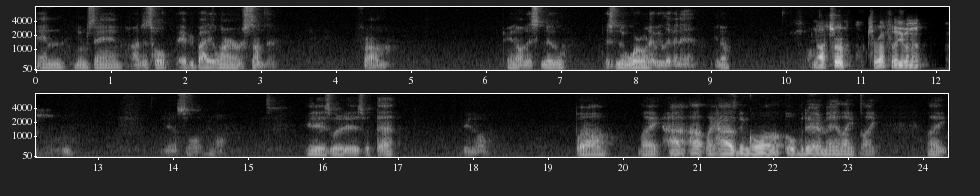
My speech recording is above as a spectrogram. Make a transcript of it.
And you know what I'm saying? I just hope everybody learns something from you know this new this new world that we're living in. You know. Not true. True, I feel you on it. Mm-hmm. Yeah, so you know, it is what it is with that. You know, but um, like how, how like how's been going over there, man? Like like like,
